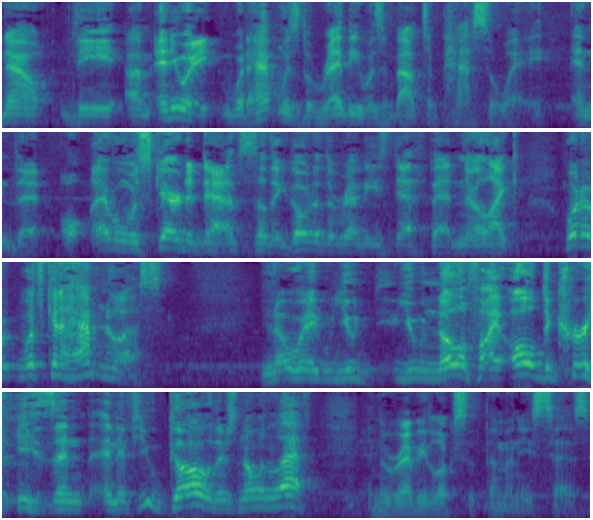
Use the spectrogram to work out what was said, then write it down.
Now, the um, anyway, what happened was the Rebbe was about to pass away, and the, oh, everyone was scared to death. So they go to the Rebbe's deathbed, and they're like, "What? Are, what's going to happen to us? You know, you you nullify all decrees, and and if you go, there's no one left." And the Rebbe looks at them and he says,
